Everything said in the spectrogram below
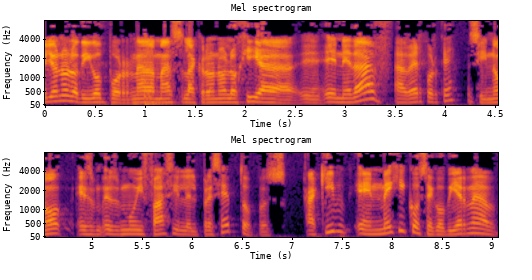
yo no lo digo por nada más la cronología eh, en edad, A ver, ¿por qué? sino es, es muy fácil el precepto. Pues aquí en México se gobierna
